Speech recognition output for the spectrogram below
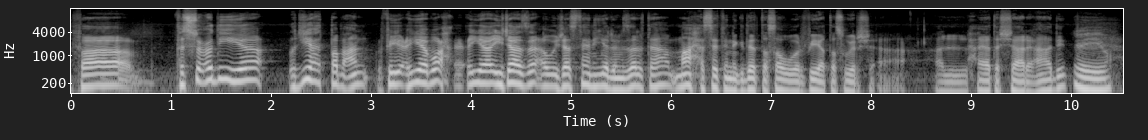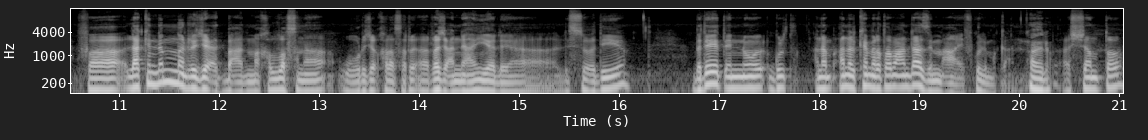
ففي السعودية رجعت طبعا في هي واحد هي إجازة أو إجازتين هي اللي نزلتها ما حسيت إني قدرت أصور فيها تصوير ش... الحياة الشارع هذه أيوه فلكن لما رجعت بعد ما خلصنا ورجع خلاص الرجعه النهائية ل- للسعودية بديت إنه قلت أنا أنا الكاميرا طبعا لازم معاي في كل مكان. حلو. الشنطة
